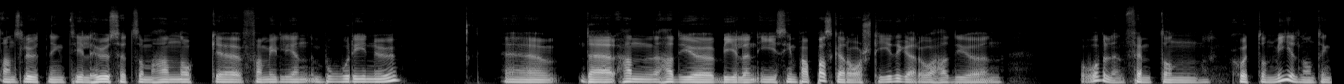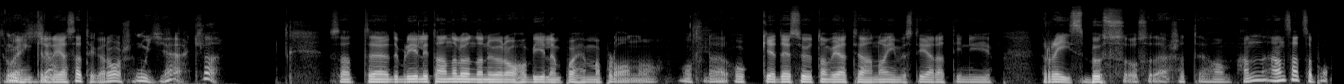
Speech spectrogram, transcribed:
anslutning till huset som han och eh, familjen bor i nu. Eh, där han hade ju bilen i sin pappas garage tidigare och hade ju en, vad var väl en 15-17 mil någonting tror jag, enkel resa till garaget. Oj jäklar. Så att eh, det blir lite annorlunda nu då att ha bilen på hemmaplan och, och sådär. Och eh, dessutom vet jag att han har investerat i ny racebuss och sådär. Så att ja, han, han satsar på.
